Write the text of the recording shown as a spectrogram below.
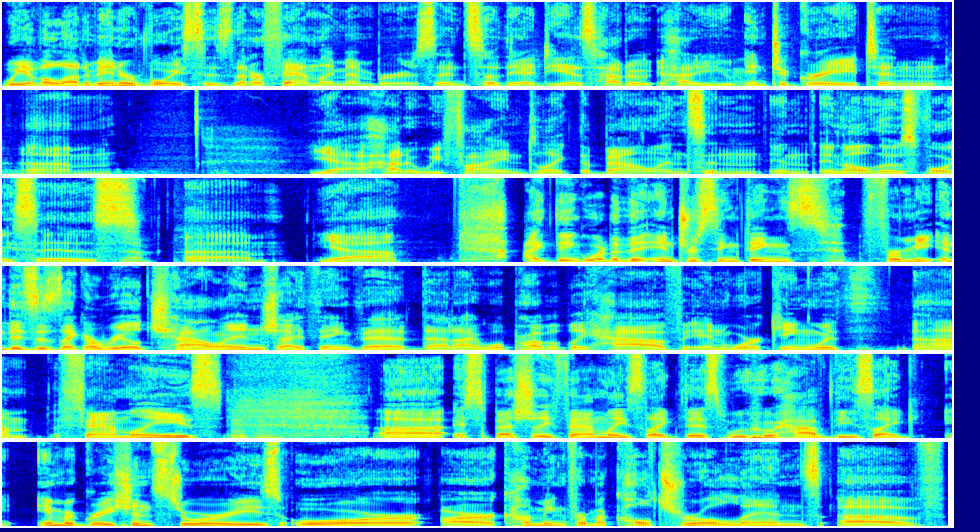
we have a lot of inner voices that are family members, and so the idea is how do how do you integrate and um, yeah, how do we find like the balance in in, in all those voices? Um, yeah. I think one of the interesting things for me, and this is like a real challenge, I think that that I will probably have in working with um, families, uh, especially families like this who who have these like immigration stories or are coming from a cultural lens of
